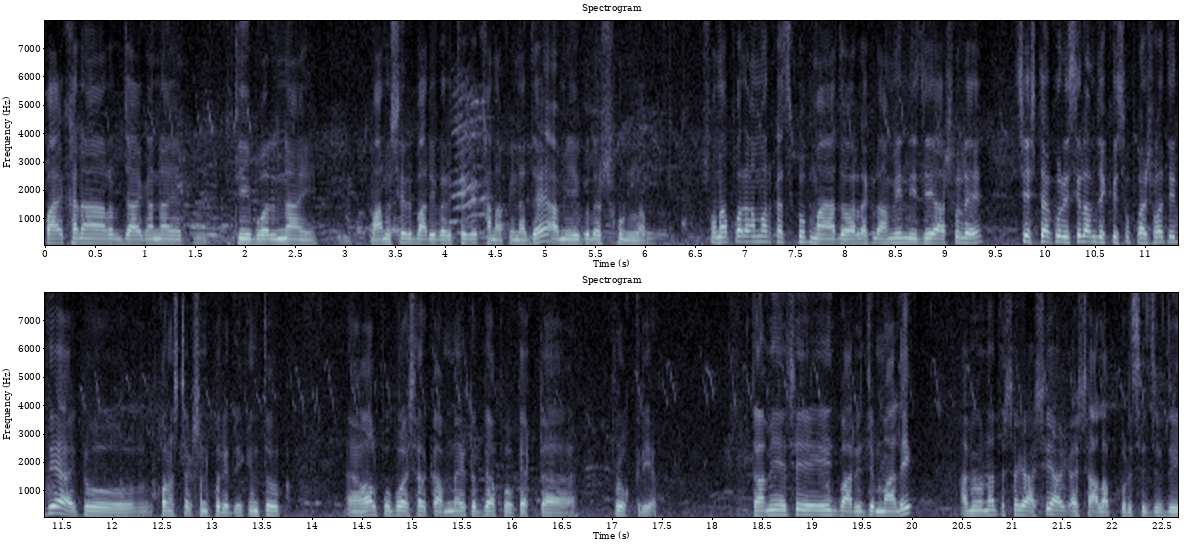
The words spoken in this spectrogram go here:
পায়খানার জায়গা নাই, টিউবওয়েল নাই, মানুষের বাড়ি বাড়ি থেকে খানা পিনা দেয়, আমি এগুলো শুনলাম। শোনার পরে আমার কাছে খুব মায়া দেওয়া লাগল। আমি নিজে আসলে চেষ্টা করেছিলাম যে কিছু পয়সাপাতি দিয়ে, একটু কনস্ট্রাকশন করে দিই, কিন্তু অল্প পয়সার কাম না, একটু ব্যাপক একটা প্রক্রিয়া। তো আমি এসে এই বাড়ির যে মালিক আমি ওনাদের সঙ্গে আসি এসে আলাপ করেছি যদি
